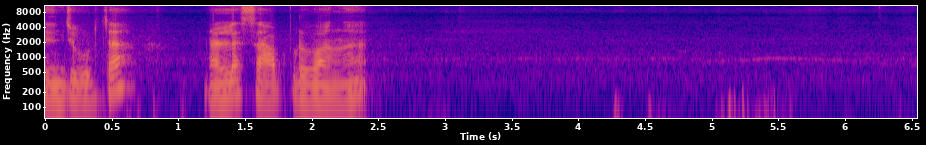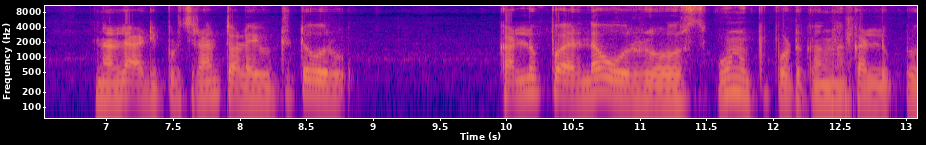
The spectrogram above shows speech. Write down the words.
செஞ்சு கொடுத்தா நல்லா சாப்பிடுவாங்க. நல்லா அடி பிடிச்சிடாம தொலை விட்டுட்டு ஒரு கல்லுப்பாக இருந்தால் ஒரு ஒரு ஸ்பூன் உப்பு போட்டுக்கோங்க கல்லுப்பு.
